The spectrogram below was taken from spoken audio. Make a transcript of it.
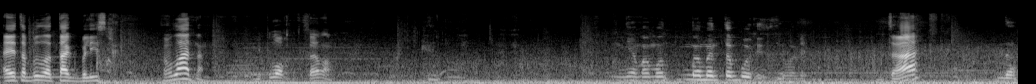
это было так близко. Ну ладно, неплохо в целом. Мне мамон- момента боли сделали. Да? Да.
